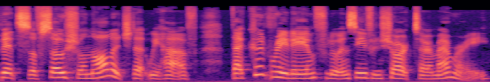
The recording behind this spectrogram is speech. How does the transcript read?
bits of social knowledge that we have that could really influence even short term memory.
